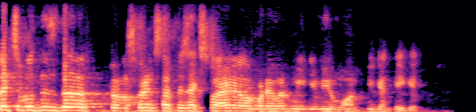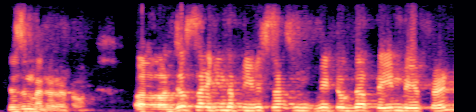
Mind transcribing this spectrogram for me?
Let's suppose this is the transparent surface XY or whatever medium you want, you can take it. Doesn't matter at all. Uh, just like in the previous class, we took the plane wavefront.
